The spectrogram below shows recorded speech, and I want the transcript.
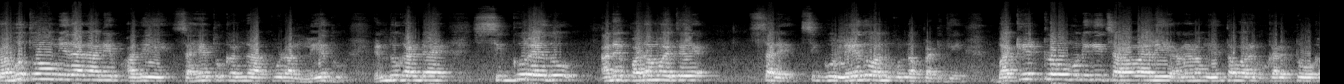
ప్రభుత్వం మీద కానీ అది సహేతుకంగా కూడా లేదు. ఎందుకంటే సిగ్గు లేదు అనే పదం అయితే సరే సిగ్గు లేదు అనుకున్నప్పటికీ బకెట్లో మునిగి చావాలి అనడం ఎంతవరకు కరెక్ట్? ఒక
